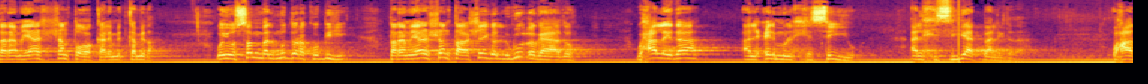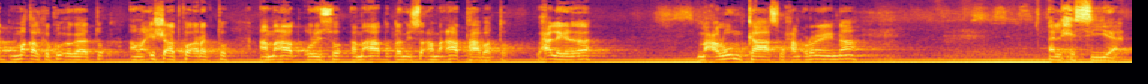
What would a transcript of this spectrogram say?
dareemayaasha shanta oo kale mid ka mid a wayusama almudraku bihi. Dareemayaasha shantaa shayga lagu ogaado. Waxaa la yidhaha alcilm اlxisiyu alxisiyaat baa la yidhahdaa waxaad maqalka ku ogaato ama isha aad ku aragto ama aad uriso ama aad dhamiso ama aad taabato waxaa la yidhahdaa macluumkaas waxaan odhanaynaa alxisiyaat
